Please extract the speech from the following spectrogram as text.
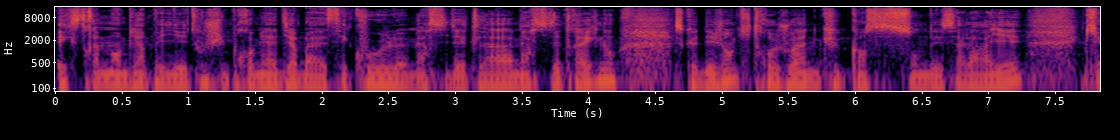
extrêmement bien payées et tout. Je suis premier à dire bah c'est cool, merci d'être là, merci d'être avec nous. Parce que des gens qui te rejoignent que quand ce sont des salariés, qui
